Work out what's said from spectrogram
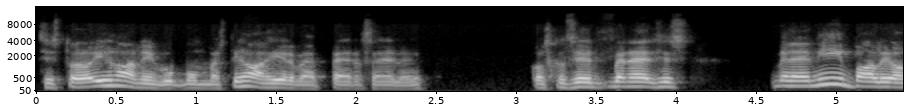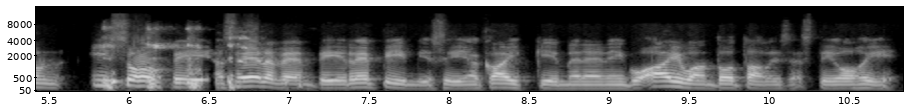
siis toi on ihan niinku, mun mielestä ihan hirveä perseily, koska se menee siis, menee niin paljon isompia ja selvempiä repimisiä ja kaikkiin menee niinku aivan totaalisesti ohi.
